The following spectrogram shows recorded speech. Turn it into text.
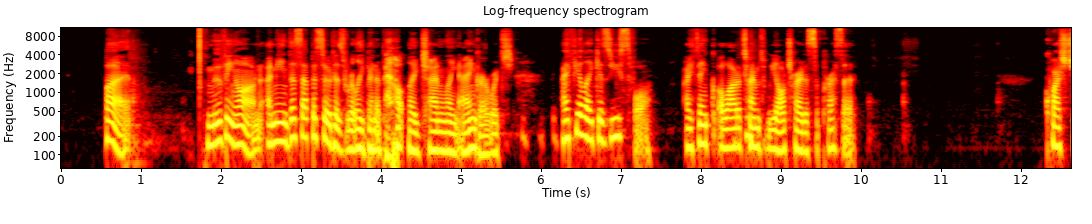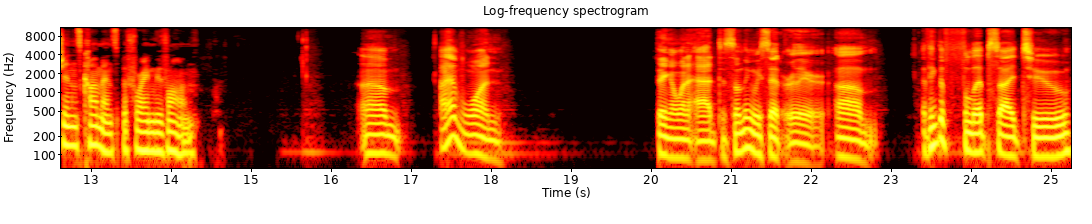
but moving on, I mean, this episode has really been about like channeling anger, which I feel like is useful. I think a lot of times we all try to suppress it. Questions, comments before I move on. Um, I have one thing I want to add to something we said earlier. Um, I think the flip side too.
